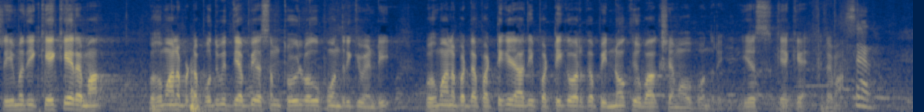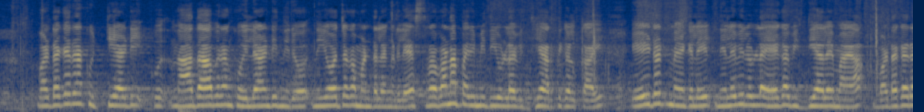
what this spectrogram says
ശ്രീമതി കെ കെ രമ ബഹുമാനപ്പെട്ട പൊതുവിദ്യാഭ്യാസം തൊഴിൽ വകുപ്പ് മന്ത്രിക്ക് വേണ്ടി ബഹുമാനപ്പെട്ട പട്ടികജാതി പട്ടികവർഗ പിന്നോക്ക വിഭാഗക്ഷേമ വകുപ്പ് മന്ത്രി. Yes K K Rama. Sir Vadakara Kuttiadi Nadapuram Koyilandy നിയോജക മണ്ഡലങ്ങളിലെ ശ്രവണ പരിമിതിയുള്ള വിദ്യാർത്ഥികൾക്കായി എയ്ഡഡ് മേഖലയിൽ നിലവിലുള്ള ഏക വിദ്യാലയമായ വടകര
